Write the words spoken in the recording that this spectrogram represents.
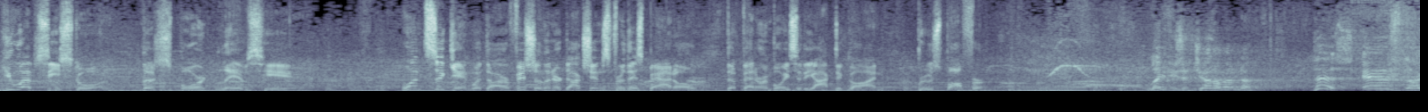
UFC Store. The sport lives here. Once again, with our official introductions for this battle, the veteran voice of the Octagon, Bruce Buffer. Ladies and gentlemen, this is the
